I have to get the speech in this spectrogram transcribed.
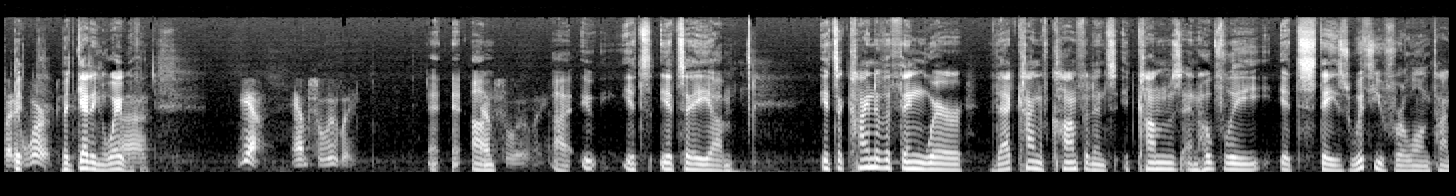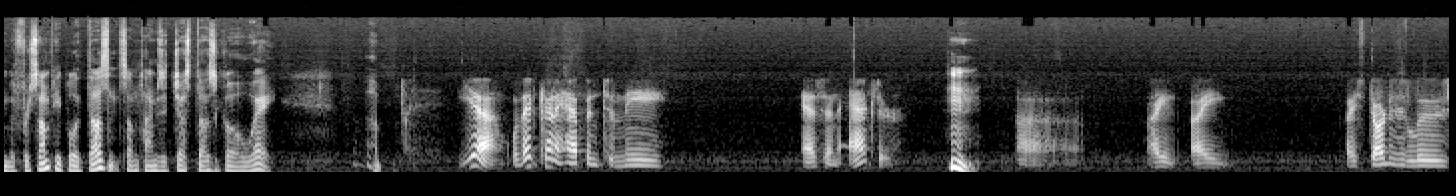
but it worked. But getting away with Uh, it. Yeah, absolutely. Uh, uh, Um, absolutely. uh, it, it's it's a um, it's a kind of a thing where that kind of confidence it comes and hopefully it stays with you for a long time. But for some people, it doesn't. Sometimes it just does go away. Yeah, well, that kind of happened to me as an actor. Hmm. Uh, I, I, I started to lose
